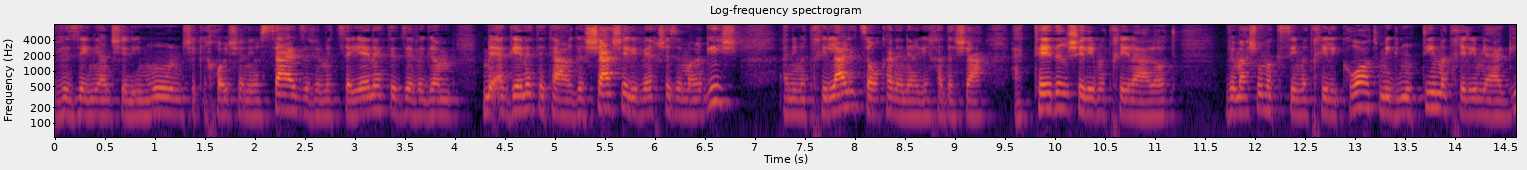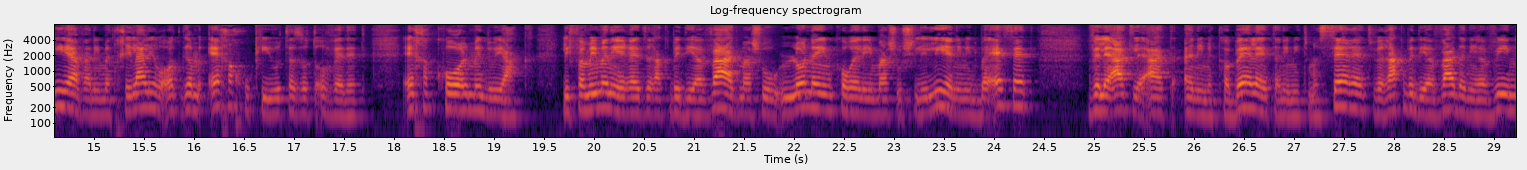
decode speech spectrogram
וזה עניין של אימון, שככל שאני עושה את זה ומציינת את זה, וגם מעגנת את ההרגשה שלי ואיך שזה מרגיש, אני מתחילה ליצור כאן אנרגיה חדשה, התדר שלי מתחיל לעלות, ומשהו מקסים מתחיל לקרות, מגנותים מתחילים להגיע, ואני מתחילה לראות גם איך החוקיות הזאת עובדת, איך הכל מדויק. לפעמים אני אראה את זה רק בדיעבד, משהו לא נעים קורה לי, משהו שלילי, אני מתבאסת, ולאט לאט אני מקבלת, אני מתמסרת, ורק בדיעבד אני אבין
